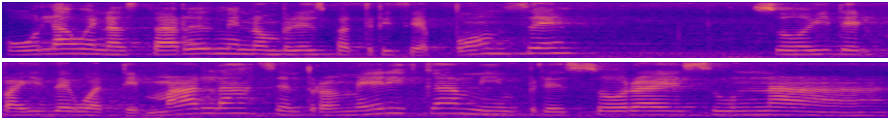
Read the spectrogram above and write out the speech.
Hola, buenas tardes. Mi nombre es Patricia Ponce. Soy del país de Guatemala, Centroamérica. Mi impresora es una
